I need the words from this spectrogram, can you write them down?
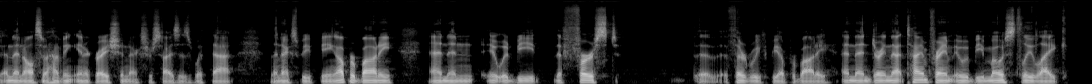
and then also having integration exercises with that. The next week being upper body, and then it would be the first, the third week be upper body, and then during that time frame, it would be mostly like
